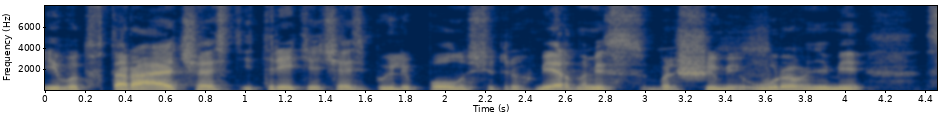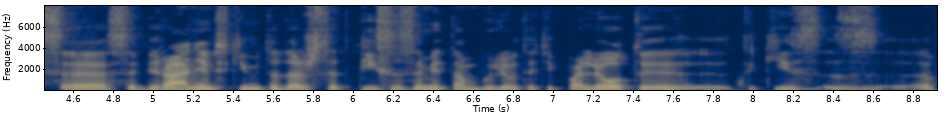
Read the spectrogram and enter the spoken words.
И вот вторая часть и третья часть были полностью трехмерными, с большими уровнями, с э, собиранием, с какими-то даже сет-писами. Там были вот эти полеты, э, такие э,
